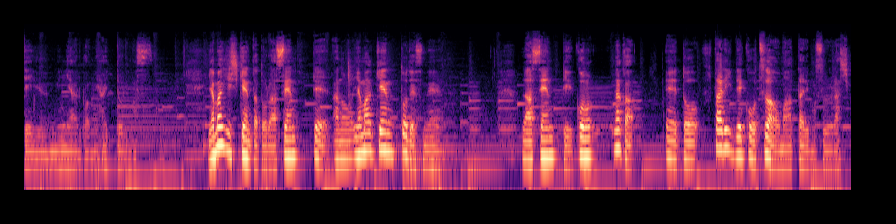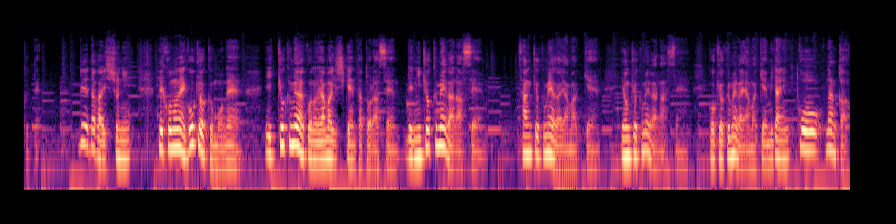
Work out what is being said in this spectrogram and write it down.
ていうミニアルバムに入っております。山岸健太と螺旋って、あの、山健とですね、螺旋っていう、この、なんか、えっ、と、二人でこうツアーを回ったりもするらしくて。で、だから一緒に。で、このね、5曲もね、1曲目はこの山岸健太と螺旋。で、2曲目が螺旋。3曲目が山健。4曲目が螺旋。5曲目が山健みたいに、こう、なんか、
